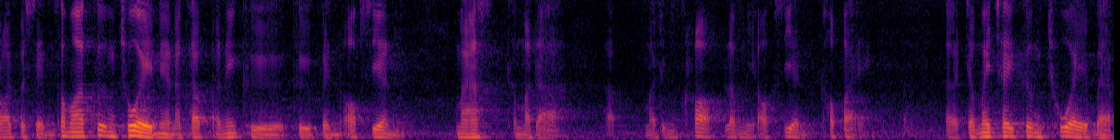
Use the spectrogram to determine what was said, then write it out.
ร้อยเปอร์เซ็นต์เข้ามาเครื่องช่วยเนี่ยนะครับ อันนี้คือคือเป็นออกซิเจนมาสธรรมดาครับมาถึงครอบแล้วมีออกซิเจนเข้าไป จะไม่ใช่เครื่องช่วยแบบ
